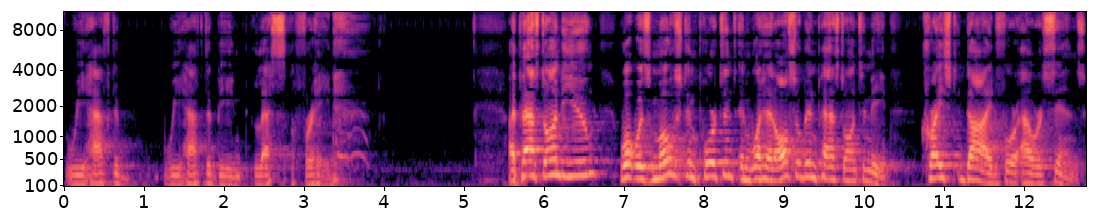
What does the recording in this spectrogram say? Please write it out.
we have to we have to be less afraid. I passed on to you what was most important and what had also been passed on to me. Christ died for our sins.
